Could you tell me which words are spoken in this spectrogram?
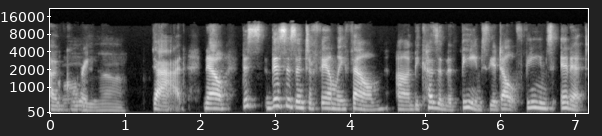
a oh, great yeah dad. Now, this this isn't a family film um, because of the themes, the adult themes in it.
